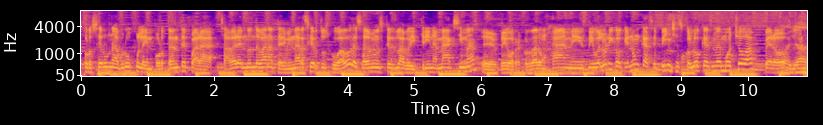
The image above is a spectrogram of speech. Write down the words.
por ser una brújula importante para saber en dónde van a terminar ciertos jugadores. Sabemos que es la vitrina máxima. Eh, digo, recordaron James. Digo, el único que nunca se pinches coloca es Memo Ochoa, pero No, ya,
